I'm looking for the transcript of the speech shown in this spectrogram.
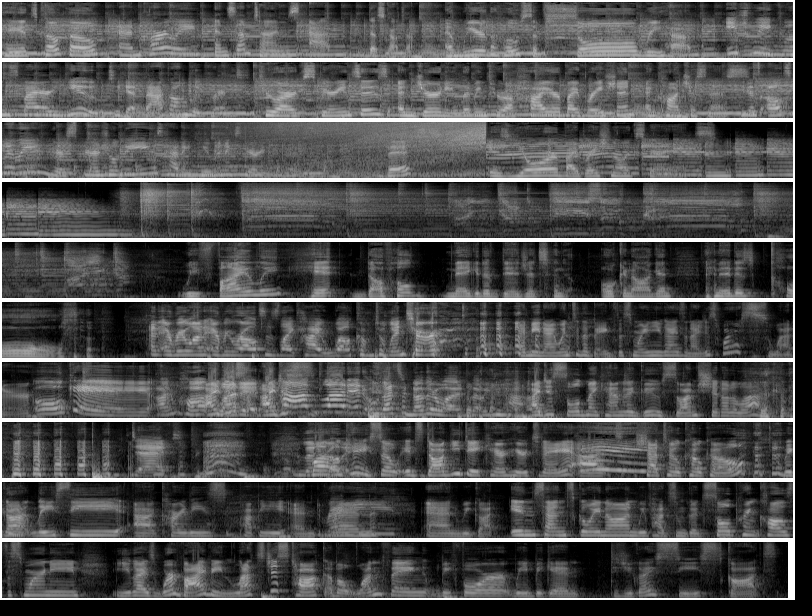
Hey, it's Coco, and Carly, and sometimes at the Scotch Shop. and we are the hosts of Soul Rehab. each week will inspire you to get back on blueprint. Through our experiences and journey living through a higher vibration and consciousness. Because ultimately, we're spiritual beings having human experiences. This is your vibrational experience. We finally hit double negative digits in Okanagan, and it is cold. And everyone everywhere else is like, "Hi, welcome to winter." I mean, I went to the bank this morning, you guys, and I just wore a sweater. okay, I'm hot I just- blooded. I just- hot blooded. Oh, that's another one that we can have. I just sold my Canada Goose, so I'm shit out of luck. dead. Literally. well, okay, so it's doggy daycare here today at Chateau Coco. We got Lacey, uh, Carly's puppy, and Ren. Rennie. And we got incense going on. We've had some good soul print calls this morning. You guys, we're vibing. Let's just talk about one thing before we begin. Did you guys see Scott's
